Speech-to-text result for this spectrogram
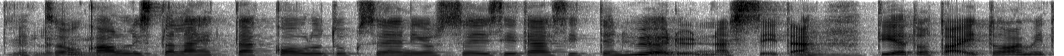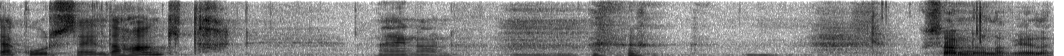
Kyllä, että se on kallista lähettää koulutukseen, jos ei sitä sitten hyödynnä sitä mm. tietotaitoa, mitä kursseilta hankitaan. Näin on. Sannalla vielä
